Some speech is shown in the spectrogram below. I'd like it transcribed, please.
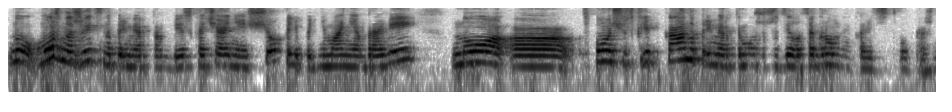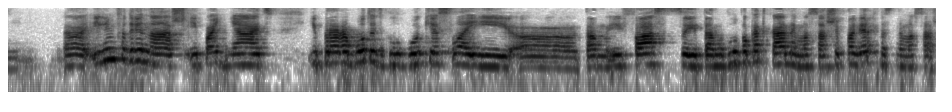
ну, можно жить, например, там, без качания щек или поднимания бровей, но э, с помощью скребка, например, ты можешь сделать огромное количество упражнений. Да, и лимфодренаж, и поднять, и проработать глубокие слои, а, там и фасции, там глубокотканный массаж, и поверхностный массаж.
